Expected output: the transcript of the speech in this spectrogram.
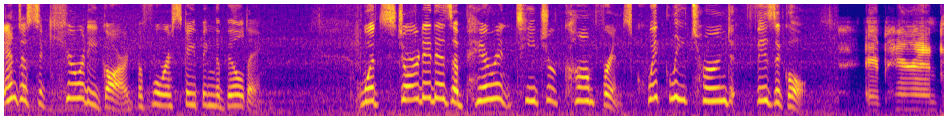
and a security guard before escaping the building. What started as a parent teacher conference quickly turned physical. A parent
